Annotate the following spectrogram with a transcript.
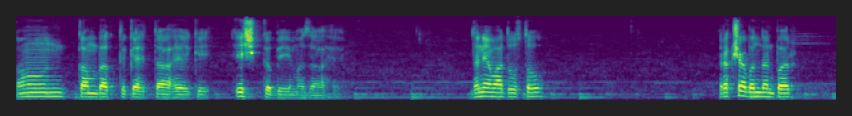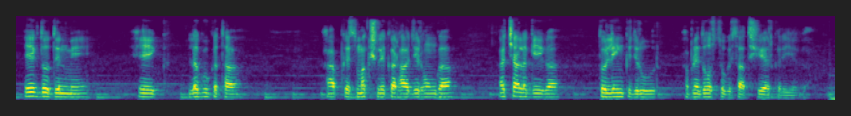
कौन कम वक्त कहता है कि इश्क बेमज़ा है। धन्यवाद दोस्तों। रक्षाबंधन पर एक दो दिन में एक लघु कथा आपके समक्ष लेकर हाजिर होऊँगा। अच्छा लगेगा तो लिंक ज़रूर अपने दोस्तों के साथ शेयर करिएगा।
